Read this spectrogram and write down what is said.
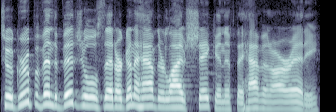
to a group of individuals that are going to have their lives shaken if they haven't already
